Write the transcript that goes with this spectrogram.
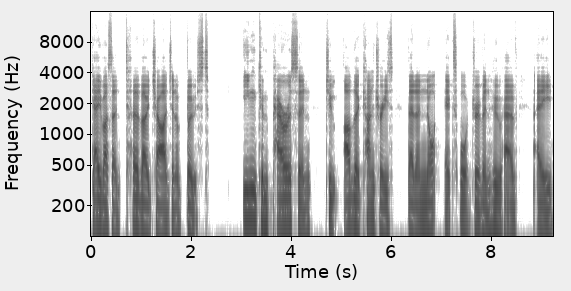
gave us a turbocharge and a boost in comparison to other countries that are not export driven who have a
